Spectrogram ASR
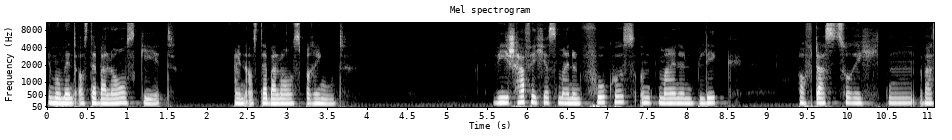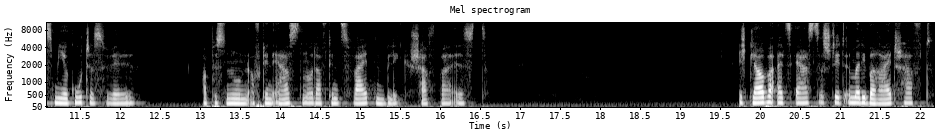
im Moment aus der Balance geht, einen aus der Balance bringt. Wie schaffe ich es, meinen Fokus und meinen Blick auf das zu richten, was mir Gutes will? Ob es nun auf den ersten oder auf den zweiten Blick schaffbar ist. Ich glaube, als erstes steht immer die Bereitschaft,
